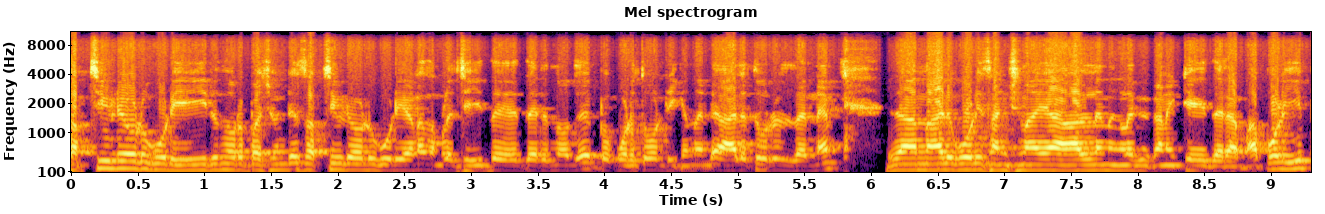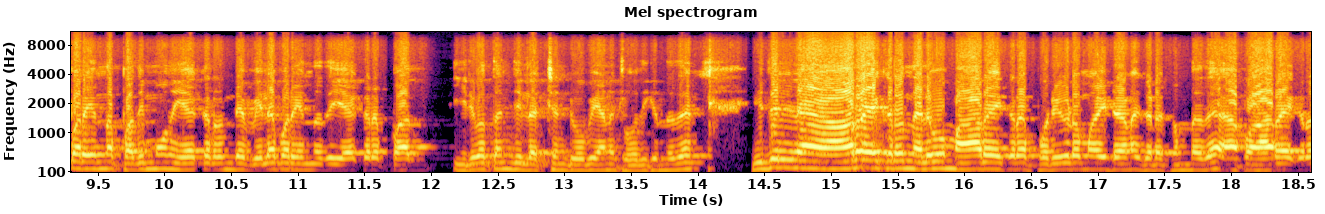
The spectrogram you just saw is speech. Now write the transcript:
സബ്സിഡിയോട് കൂടി ഇരുന്നൂറ് പശുവിന്റെ സബ്സിഡിയോട് കൂടിയാണ് നമ്മൾ ചെയ്ത് തരുന്നത്. ഇപ്പൊ കൊടുത്തുകൊണ്ടിരിക്കുന്നുണ്ട് ആലത്തൂരിൽ തന്നെ നാല് കോടി സാങ്ഷനായ ആളിനെ നിങ്ങൾക്ക് കണക്ട് ചെയ്ത് തരാം. അപ്പോൾ ഈ പറയുന്ന പതിമൂന്ന് ഏക്കറിന്റെ വില പറയുന്നത് ഏക്കർ ഇരുപത്തഞ്ച് ലക്ഷം രൂപയാണ് ചോദിക്കുന്നത്. ഇതിൽ ആറ് ഏക്കർ നിലവും ആറ് ഏക്കർ പുരയിടമായിട്ടാണ് കിടക്കുന്നത്. അപ്പൊ ആറ് ഏക്കർ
